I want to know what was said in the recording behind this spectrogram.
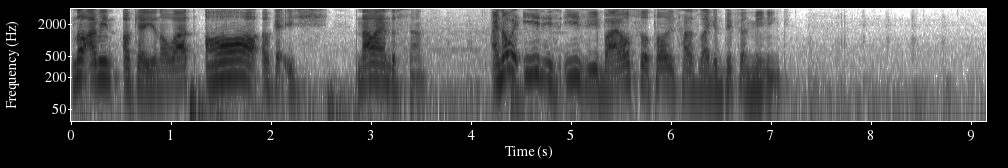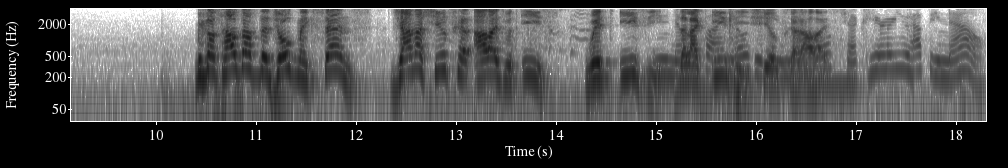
No, I mean, okay, you know what? Oh, okay, ish. now I understand. I know easy is easy, but I also thought it has like a different meaning. Because how does the joke make sense? Janna shields her allies with ease. With easy. You know the like easy shields her allies. Check here, are you happy now?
